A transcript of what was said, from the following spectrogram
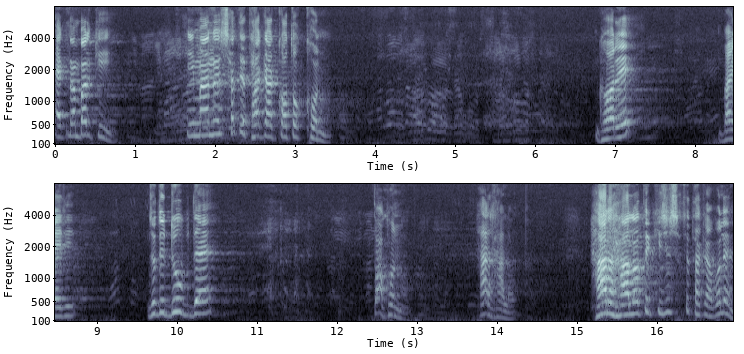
এক নাম্বার কি? ইমানের সাথে থাকা কতক্ষণ? ঘরে? বাইরে? যদি ডুব দেয়? তখনও। হার হালত। হার হালতে কিসের সাথে থাকা বলেন?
